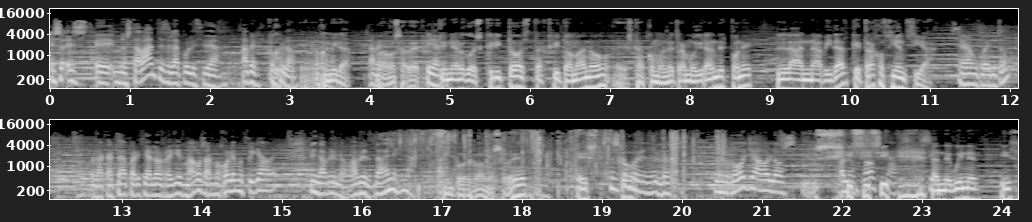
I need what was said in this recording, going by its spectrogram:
Eso es, eh, no estaba antes de la publicidad. A ver, cógelo. cógelo. Mira, A ver, vamos a ver. Tiene algo escrito, está escrito a mano, está como en letras muy grandes, pone la Navidad que trajo ciencia. ¿Será un cuento? La carta aparición de los Reyes Magos, a lo mejor le hemos pillado, ¿eh? Venga, ábrelo, ábrelo, dale, venga. Pues vamos a ver. Esto, Esto es como los, los Goya o los, o Sí, los sí, sí. Oscars. Sí. And the winner is-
